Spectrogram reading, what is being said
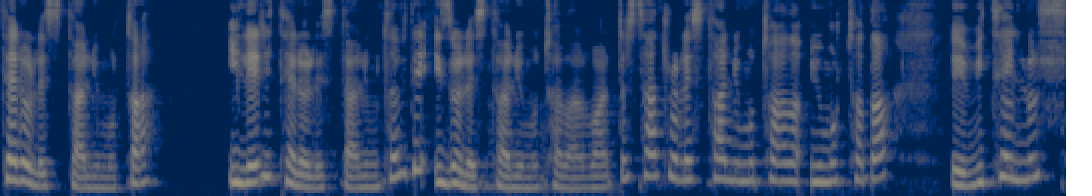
telolesital yumurta, ileri telolesital yumurta ve de izolesital yumurtalar vardır. Sentrolesital yumurta, yumurtada e, vitellus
